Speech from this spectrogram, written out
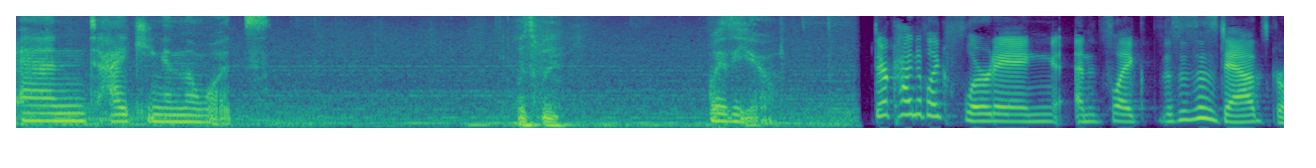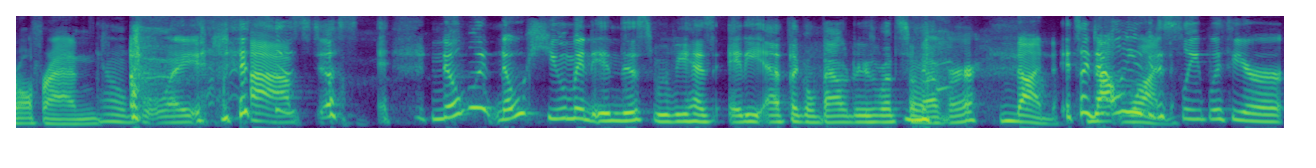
And hiking in the woods With me. with you. They're kind of like flirting. And it's like, this is his dad's girlfriend. Oh boy. this Um, is just no one no human in this movie has any ethical boundaries whatsoever. None. It's like not, only are you one. going to sleep with your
